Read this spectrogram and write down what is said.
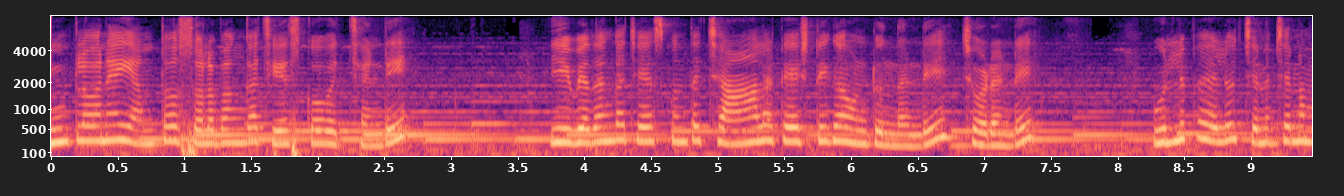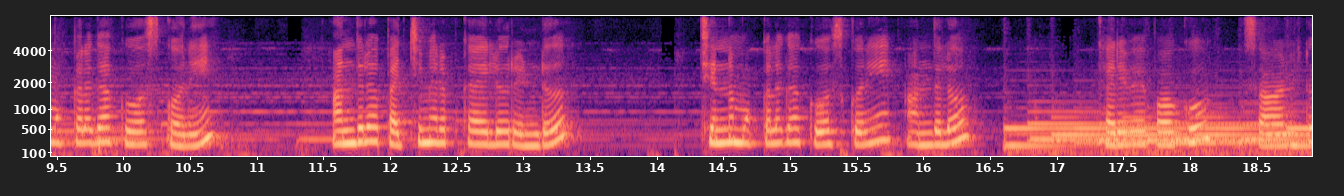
ఇంట్లోనే ఎంతో సులభంగా చేసుకోవచ్చండి. ఈ విధంగా చేసుకుంటే చాలా టేస్టీగా ఉంటుందండి. చూడండి. ఉల్లిపాయలు చిన్న చిన్న ముక్కలుగా కోసుకొని అందులో పచ్చిమిరపకాయలు రెండు చిన్న ముక్కలుగా కోసుకొని అందులో కరివేపాకు సాల్ట్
